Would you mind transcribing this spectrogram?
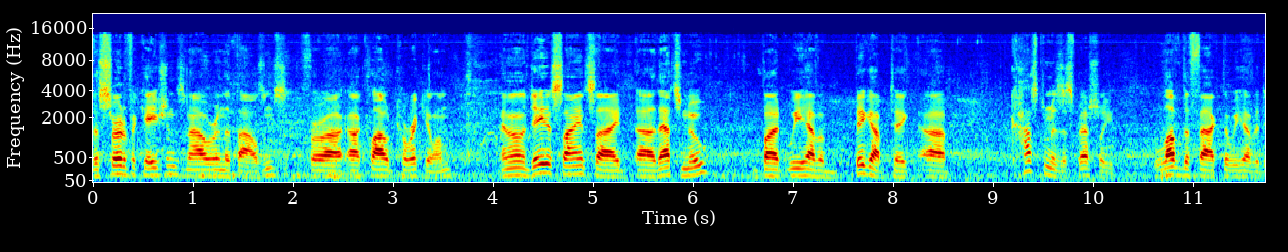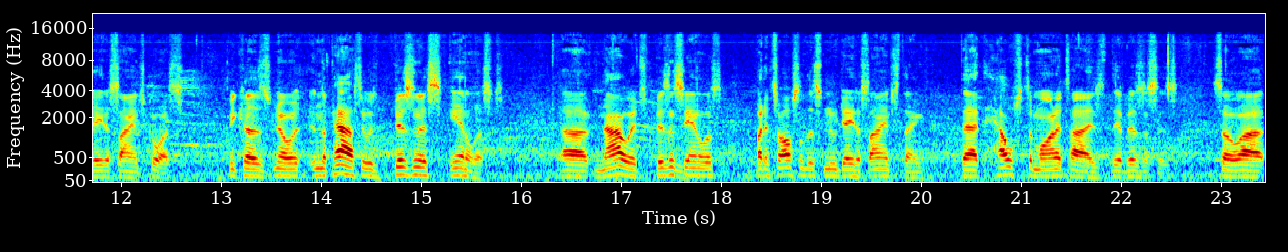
The certifications now are in the thousands for our, our cloud curriculum. And on the data science side, uh, that's new but we have a big uptake. Uh, customers especially love the fact that we have a data science course because you know, in the past it was business analyst. Uh, now it's business mm. analyst, but it's also this new data science thing that helps to monetize their businesses. So uh,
